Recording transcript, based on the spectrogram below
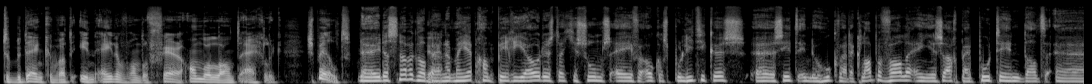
te bedenken wat in een of ander ver ander land eigenlijk speelt. Nee, dat snap ik wel ja. bijna. Maar je hebt gewoon periodes dat je soms even ook als politicus uh, zit in de hoek waar de klappen vallen. En je zag bij Poetin dat, uh,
